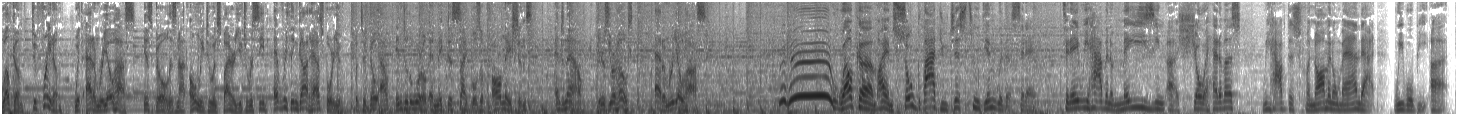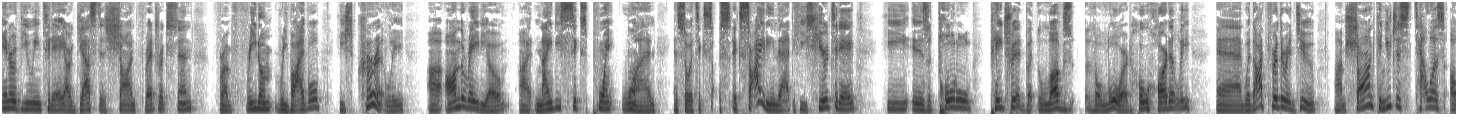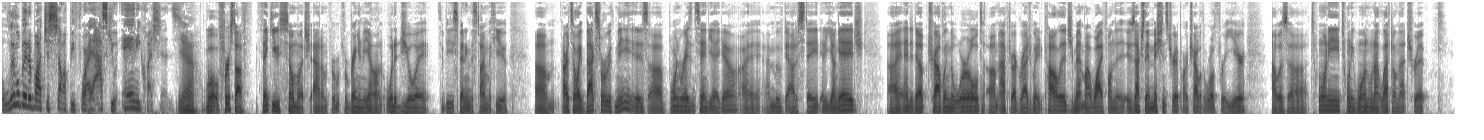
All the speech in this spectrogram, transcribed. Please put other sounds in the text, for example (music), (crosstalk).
Welcome to Freedom with Adam Riojas. His goal is not only to inspire you to receive everything God has for you, but to go out into the world and make disciples of all nations. And now, here's your host, Adam Riojas. Woohoo! Welcome. I am so glad you just tuned in with us today. Today we have an amazing uh, show ahead of us. We have this phenomenal man that we will be uh, interviewing today. Our guest is Sean Frederickson from Freedom Revival. He's currently uh, on the radio, uh, 96.1. And so it's ex- exciting that he's here today. He is a total patriot, but loves the Lord wholeheartedly. And without further ado, um, Sean, can you just tell us a little bit about yourself before I ask you any questions? Yeah. Well, first off, thank you so much, Adam, for, for bringing me on. What a joy to be spending this time with you. Um, all right, so like backstory with me is uh, born and raised in San Diego. I, I moved out of state at a young age. I ended up traveling the world um, after I graduated college. Met my wife on the. It was actually a missions trip. I traveled the world for a year. I was uh, 20, 21 when I left on that trip.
